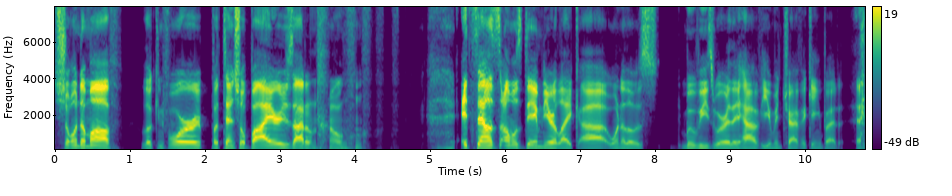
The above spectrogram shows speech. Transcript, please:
showing them off, looking for potential buyers. I don't know. it sounds almost damn near like uh, one of those movies where they have human trafficking, but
